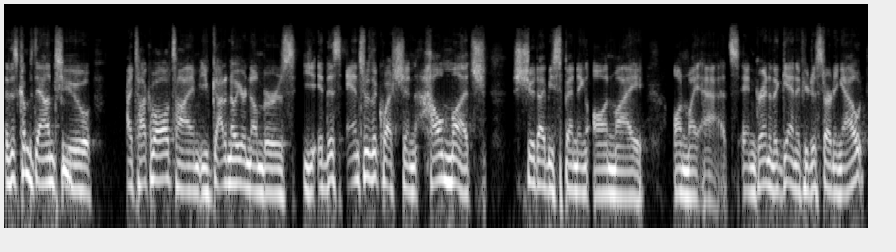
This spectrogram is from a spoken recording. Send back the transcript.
This comes down to I talk about all the time. You've got to know your numbers. This answers the question: How much should I be spending on my on my ads. And granted, again, if you're just starting out,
